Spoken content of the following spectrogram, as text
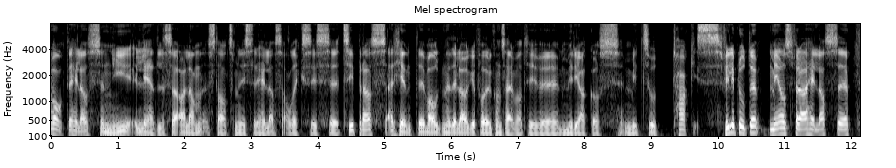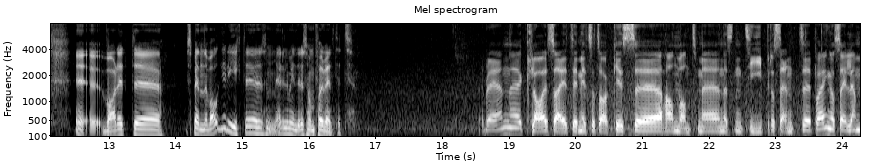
valgte Hellas ny ledelse av landet. Statsminister i Hellas, Alexis Tsipras, erkjente valgnederlaget for konservative Myriakos Mitsotakis. Filip Lote, med oss fra Hellas. Var det et spennende valg, eller gikk det mer eller mindre som forventet? Det ble en eh, klar seier til Mitsotakis. Eh, han vant med nesten 10 prosentpoeng. og Selv om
